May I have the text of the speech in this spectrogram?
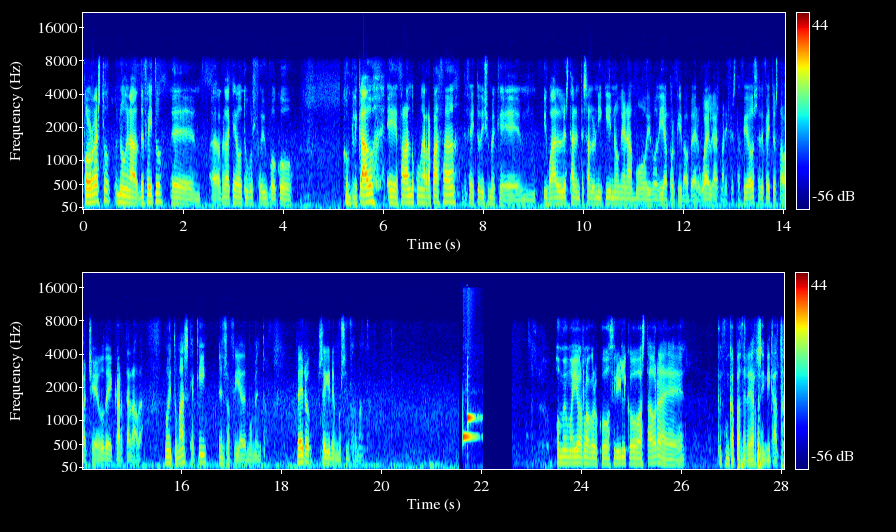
Polo resto, non é nada. De feito, eh, a verdad que o autobús foi un pouco complicado. Eh, falando cunha rapaza de feito díxome que mm, igual estar en Tesaloniki non era moi bo día porque iba a haber huelgas, manifestacións e de feito estaba cheo de cartelada. Moito máis que aquí en Sofía de momento. Pero seguiremos informando. O meu maior logro co cirílico hasta ahora é que fun capaz de ler sindicato.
